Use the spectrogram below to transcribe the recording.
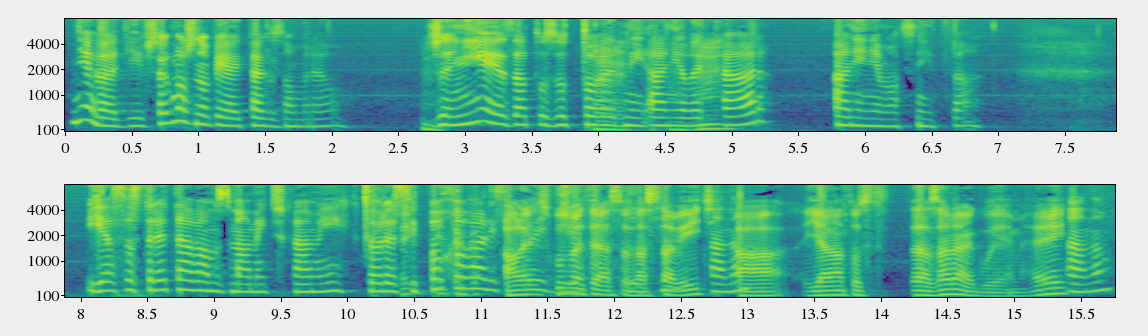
Nevadí, však možno by aj tak zomrel. Hm. Že nie je za to zodpovedný ani mhm. lekár, ani nemocnica. Ja sa stretávam s mamičkami, ktoré si pochovali svoje Ale skúsme teda sa zastaviť ano? a ja na to teda zareagujem, hej? Áno.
